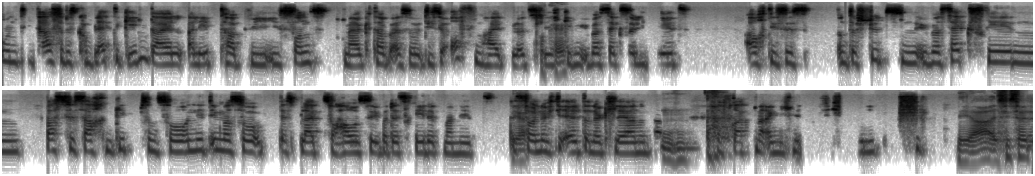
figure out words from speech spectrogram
und da so das komplette Gegenteil erlebt habe, wie ich sonst gemerkt habe. Also diese Offenheit plötzlich okay. gegenüber Sexualität, auch dieses Unterstützen, über Sex reden, was für Sachen gibt und so. Und nicht immer so, das bleibt zu Hause, über das redet man nicht. Das ja. sollen euch die Eltern erklären. Und dann, mhm. da fragt man eigentlich nicht, was ich will. Ja, es ist halt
